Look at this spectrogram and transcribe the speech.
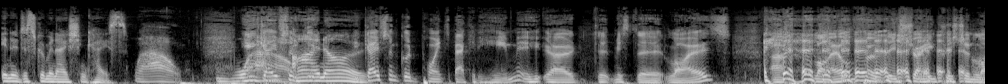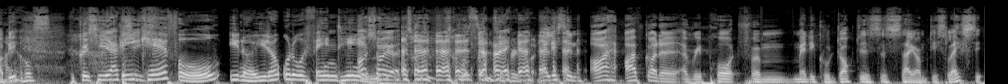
in a discrimination case. Wow. Wow. You gave some I know. You gave some good points back at him, uh, to Mr. Lyles, uh, Lyle from the Australian Christian Lobby, Lyles. because he actually. Be careful, you know, you don't want to offend him. Oh, sorry. Listen, everybody. Now, listen, I, I've got a, a report from medical doctors to say I'm dyslexic.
